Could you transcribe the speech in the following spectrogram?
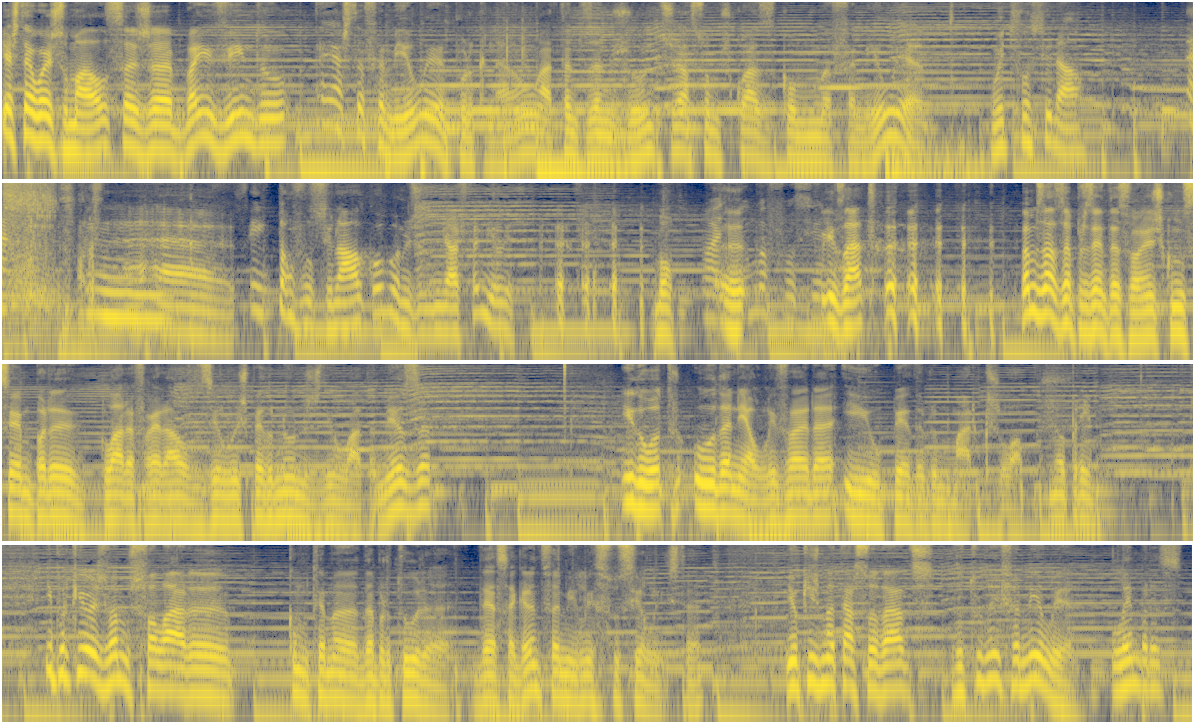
Este é o Eixo Mal, seja bem-vindo a esta família, porque não? Há tantos anos juntos, já somos quase como uma família. Muito funcional. Ah, sim, tão funcional como as melhores famílias. Bom, há eh, função. exato. Vamos às apresentações, como sempre, Clara Ferreira Alves e Luís Pedro Nunes de um lado da mesa. E do outro, o Daniel Oliveira e o Pedro Marcos Lopes. Meu primo. E porque hoje vamos falar eh, como tema de abertura dessa grande família socialista, eu quis matar saudades de tudo em família. Lembra-se?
